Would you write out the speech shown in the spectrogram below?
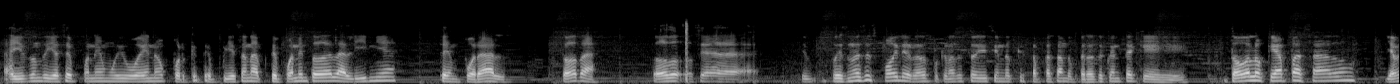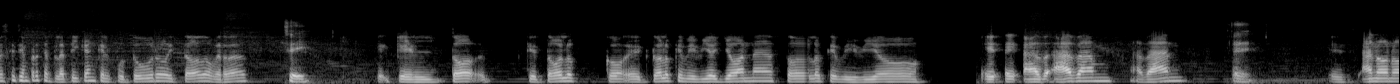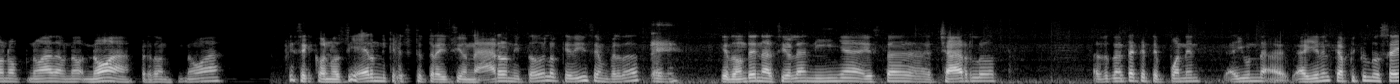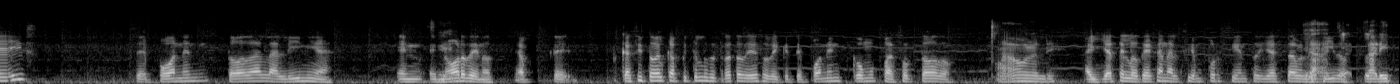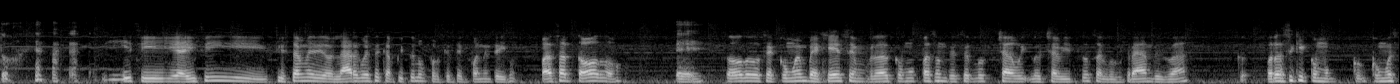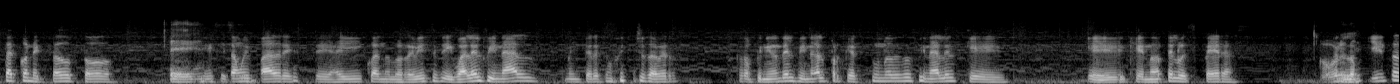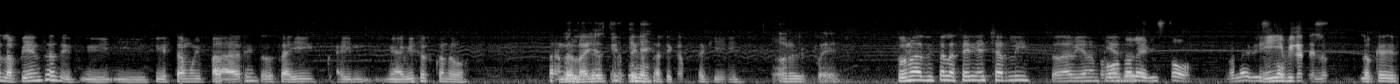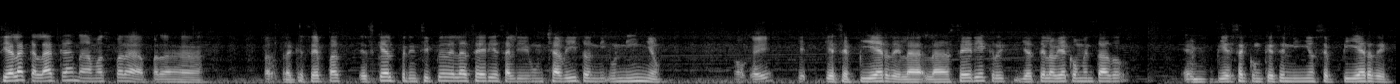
ahí es donde ya se pone muy bueno porque te empiezan a, te ponen toda la línea temporal, toda, todo, o sea, pues no es spoiler, ¿verdad? Porque no te estoy diciendo qué está pasando, pero te cuenta que todo lo que ha pasado, ya ves que siempre te platican que el futuro y todo, ¿verdad? Sí. Que, el, que todo lo eh, todo lo que vivió Jonas, todo lo que vivió eh, eh, Adam, Adán, ah, no, no, no, no Adam, no, Noah, perdón, Noah, que se conocieron y que se traicionaron y todo lo que dicen, ¿verdad? Que dónde nació la niña, esta Charlotte. Haz de cuenta que te ponen, hay una, ahí en el capítulo 6, te ponen toda la línea en, orden, o sea, casi todo el capítulo se trata de eso, de que te ponen cómo pasó todo. Ah, órale ahí ya te lo dejan al 100% ya establecido. clarito. sí, sí, ahí sí, sí está medio largo ese capítulo porque te ponen, te digo, pasa todo. Eh. Todo, o sea, cómo envejecen, ¿verdad? Cómo pasan de ser los, los chavitos a los grandes, ¿va? Ahora sí que como, cómo está conectado todo. Eh, está muy padre, este, ahí cuando lo revises, igual el final, me interesa mucho saber tu opinión del final porque es uno de esos finales que, que no te lo esperas lo piensas, lo piensas y, y, sí está muy padre. Entonces ahí, ahí me avisas cuando, cuando lo hayas visto y lo platicamos aquí. Órale, pues. ¿Tú no has visto la serie, Charlie? Todavía no empiezas. No, no la he visto. No la he visto. Sí, fíjate, lo, que decía la calaca, nada más para, para, para que sepas, es que al principio de la serie salió un chavito, un niño. Ok. Que, que se pierde. La, la serie, creo que ya te lo había comentado, empieza con que ese niño se pierde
